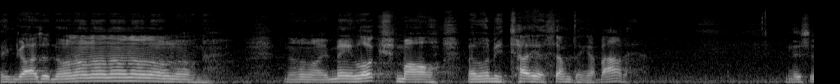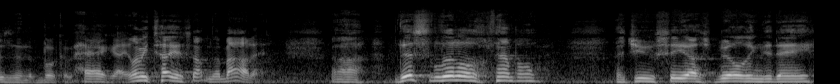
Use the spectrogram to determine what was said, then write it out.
And God said, No, no, no, no, no, no, no, no. No, no, it may look small, but let me tell you something about it. And this is in the book of Haggai. Let me tell you something about it. Uh, this little temple that you see us building today,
